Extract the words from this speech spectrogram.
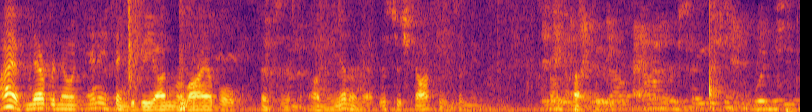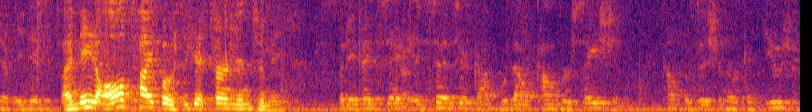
I have never known anything to be unreliable that's in- on the internet. This is shocking to me. Without conversation would mean that they didn't. I need all typos to get turned into me. But if it says, it says here, com- without conversation, composition or confusion,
